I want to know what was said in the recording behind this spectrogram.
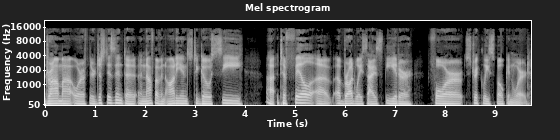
drama or if there just isn't a, enough of an audience to go see uh, to fill a, a broadway sized theater for strictly spoken word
